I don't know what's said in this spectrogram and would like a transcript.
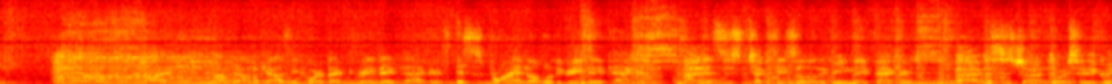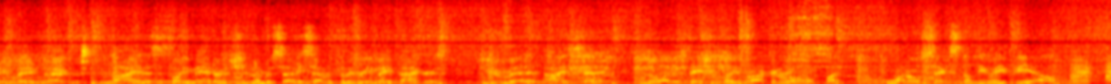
Hi, I'm Don Majkowski, quarterback of the Green Bay Packers. This is Brian Noble of the Green Bay Packers. Hi, this is Chuck Cecil of the Green Bay Packers. Hi, this is John Dorsey of the Green Bay Packers. Hi, this is Tony Mandarich, number 77 for the Green Bay Packers. You read it, I said it. No other station plays rock and roll but 106 WAPL.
